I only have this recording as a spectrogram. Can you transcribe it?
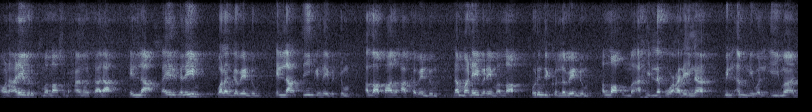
அவன் அனைவருக்கும் அல்லாஹ் சுப்ஹானு வ தஆலா எல்லா கயிர்களையும் வழங்க வேண்டும் எல்லா தீங்குகளை விட்டும் அல்லாஹ் பாதுகாக்க வேண்டும் நம் அனைவரையும் அல்லாஹ் பொருந்திக் கொள்ள வேண்டும் அல்லாஹும் அஹில்லஹு அலைனா பில் அம்னி வல் ஈமான்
